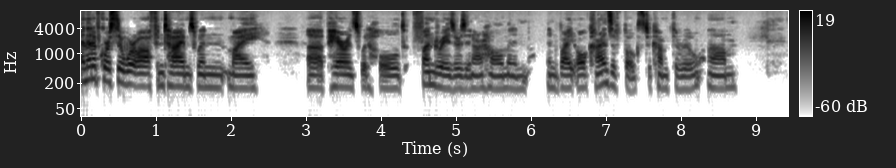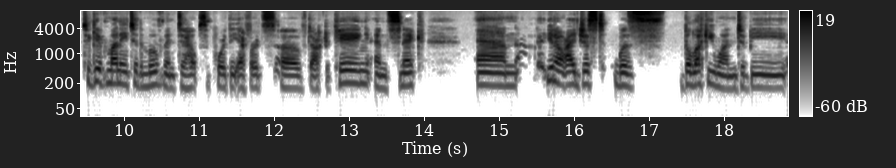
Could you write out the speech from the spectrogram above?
And then of course there were often times when my uh, parents would hold fundraisers in our home and invite all kinds of folks to come through um, to give money to the movement to help support the efforts of dr king and SNCC and you know i just was the lucky one to be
